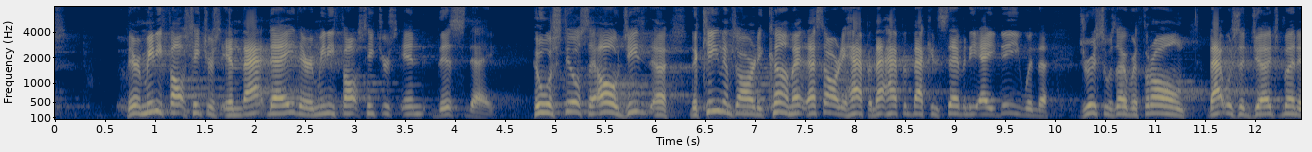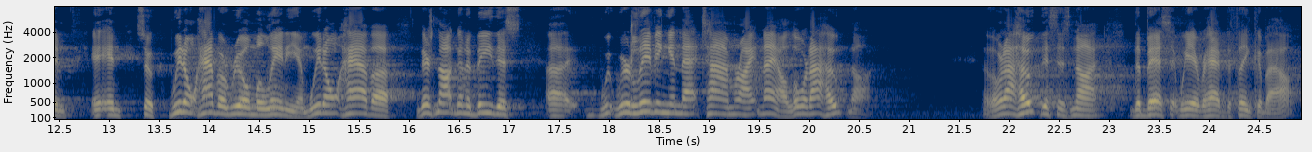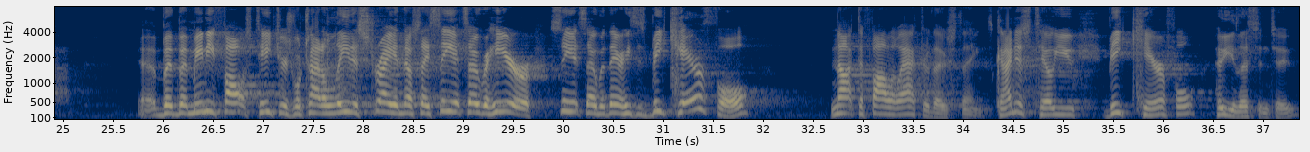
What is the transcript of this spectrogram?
There are many false teachers in that day. There are many false teachers in this day who will still say, oh, Jesus, uh, the kingdom's already come. That's already happened. That happened back in 70 AD when the Jerusalem was overthrown. That was a judgment. And, and so we don't have a real millennium. We don't have a, there's not going to be this, uh, we're living in that time right now. Lord, I hope not. Lord, I hope this is not the best that we ever had to think about. Uh, but, but many false teachers will try to lead astray and they'll say, See, it's over here, or see, it's over there. He says, Be careful not to follow after those things. Can I just tell you, be careful who you listen to,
